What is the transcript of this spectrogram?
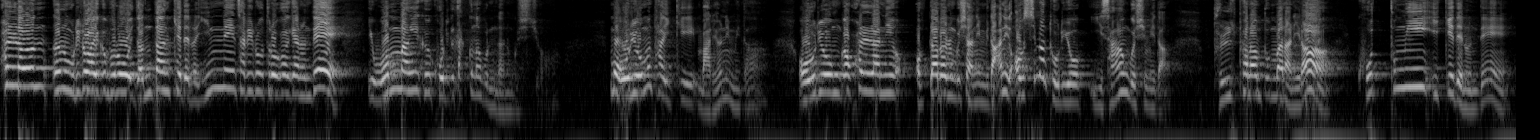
환란은 우리로 하여금으로 연단케 되는 인내의 자리로 들어가게 하는데 이 원망이 그 고리를 딱 끊어버린다는 것이죠. 뭐 어려움은 다 있기 마련입니다. 어려움과 환란이 없다라는 것이 아닙니다. 아니 없으면 도리어 이상한 것입니다. 불편함뿐만 아니라 고통이 있게 되는데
